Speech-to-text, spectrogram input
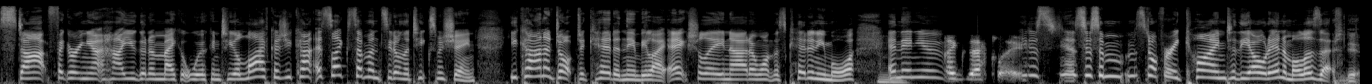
start figuring out how you're going to make it work into your life because you can't. It's like someone said on the text machine, you can't adopt a kid and then be like, actually, no, I don't want this kid anymore. Hmm. And then you exactly. You just it's just a, it's not very kind to the old animal, is it? Yeah.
